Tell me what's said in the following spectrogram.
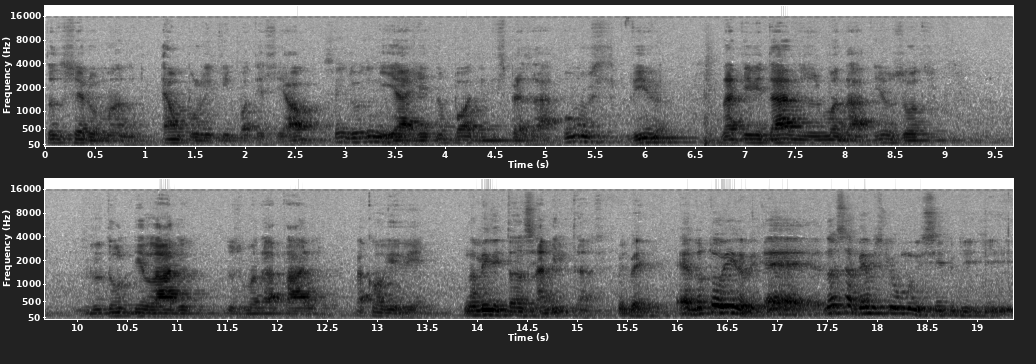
todo ser humano é um político em potencial Sem dúvida e a gente não pode desprezar. Uns vivem na atividade dos mandatos e os outros do, do, de lado dos mandatários para conviver. Na militância. Na militância. Muito bem. É, doutor William, é, nós sabemos que o município de, de,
